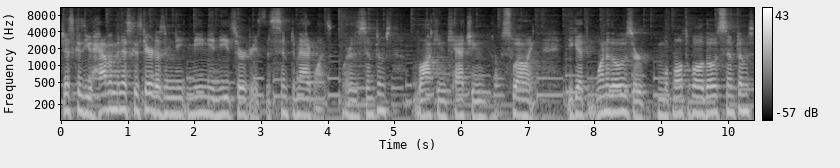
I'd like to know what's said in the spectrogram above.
Just because you have a meniscus tear doesn't mean you need surgery. It's the symptomatic ones. What are the symptoms? Locking, catching, swelling. You get one of those or multiple of those symptoms,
